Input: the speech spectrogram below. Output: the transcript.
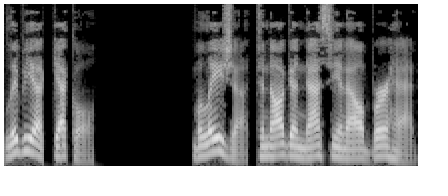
Libya – GECOL Malaysia – Tenaga Nasional Berhad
